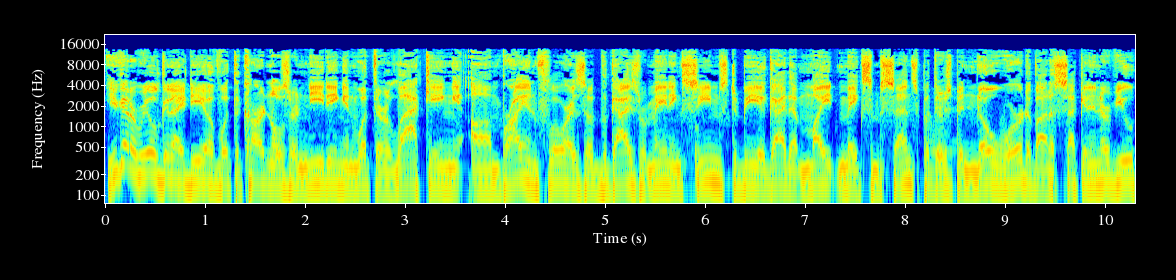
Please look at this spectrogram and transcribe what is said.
You got a real good idea of what the Cardinals are needing and what they're lacking. Um, Brian Flores, of the guys remaining, seems to be a guy that might make some sense, but there's been no word about a second interview.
